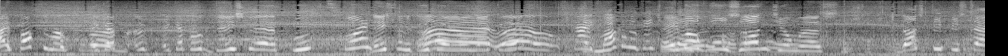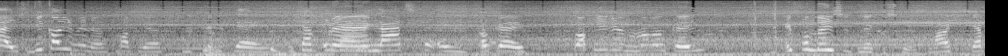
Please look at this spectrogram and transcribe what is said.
Hij pakt hem ook Ik heb, ook, ik heb ook deze geproefd. Deze vind ik ook wel heel lekker. Kijk, Mag ook eentje helemaal vol zand, jongens. Dat is typisch Thijs. Die kan je winnen, grapje. Oké, ik heb, ik heb mijn laatste één. Oké, pak hier er maar ook één. Ik vond deze het lekkerste. Maar ik heb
